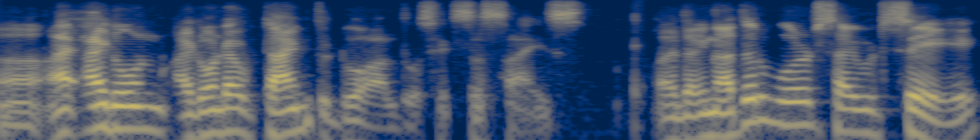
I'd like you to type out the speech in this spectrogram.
uh, I, I don't I don't have time to do all those exercise. In other words, I would say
